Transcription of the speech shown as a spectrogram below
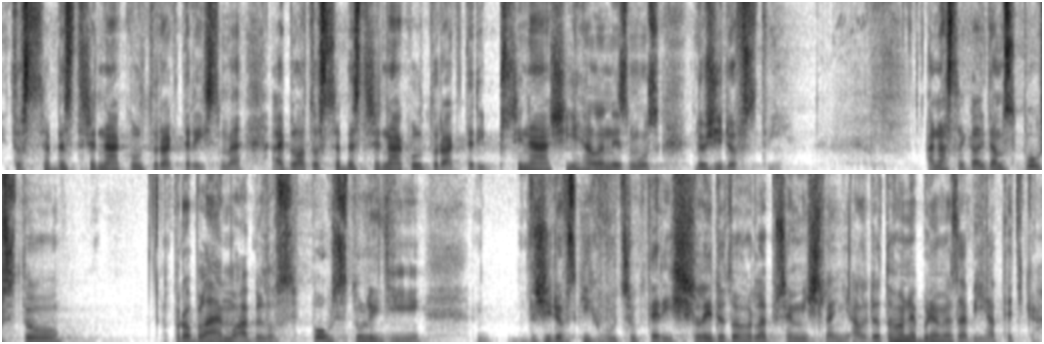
Je to sebestředná kultura, který jsme, a byla to sebestředná kultura, který přináší helenismus do židovství. A nasekali tam spoustu problému a bylo spoustu lidí, židovských vůdců, kteří šli do tohohle přemýšlení. Ale do toho nebudeme zabíhat teďka.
